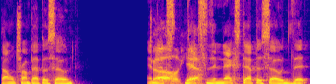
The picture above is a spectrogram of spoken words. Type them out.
Donald Trump episode, and that's Oh, yeah. that's the next episode that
